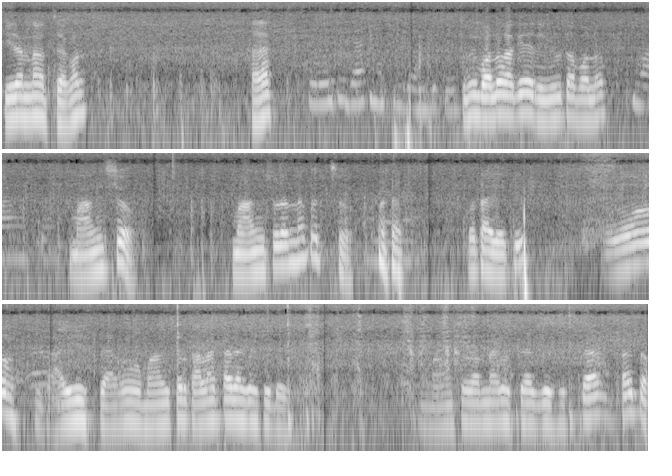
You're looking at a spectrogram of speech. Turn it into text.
কি রান্না হচ্ছে এখন? হ্যাঁ? তুমি বলো আগে রিভিউটা বলো। মাংস? মাংস রান্না করছ? কোথায় দেখি ও গাইস দেখো মাংসের কালারটা দেখো শুধু। মাংস রান্না করছে আজকে সিস্টার তাই তো?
